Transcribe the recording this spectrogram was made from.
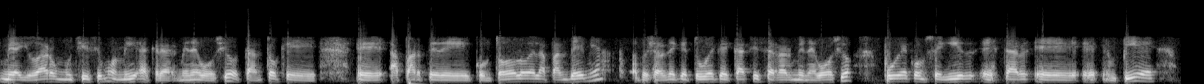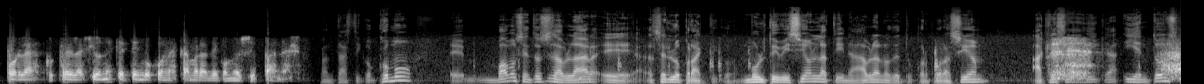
me ayudaron muchísimo a mí a crear mi negocio tanto que eh, aparte de con todo lo de la pandemia a pesar de que tuve que casi cerrar mi negocio pude conseguir estar eh, eh, en pie por las relaciones que tengo con las cámaras de comercio hispanas. Fantástico. Cómo vamos entonces a hablar hacerlo práctico multivisión latina háblanos de tu corporación a qué se dedica. Y entonces,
